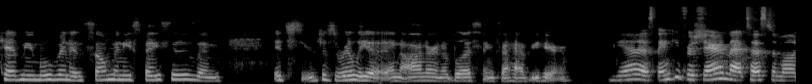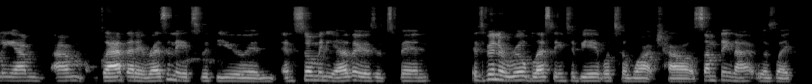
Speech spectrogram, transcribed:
kept me moving in so many spaces. And it's just really a, an honor and a blessing to have you here. Yes, thank you for sharing that testimony. I'm I'm glad that it resonates with you and and so many others. It's been it's been a real blessing to be able to watch how something that was like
